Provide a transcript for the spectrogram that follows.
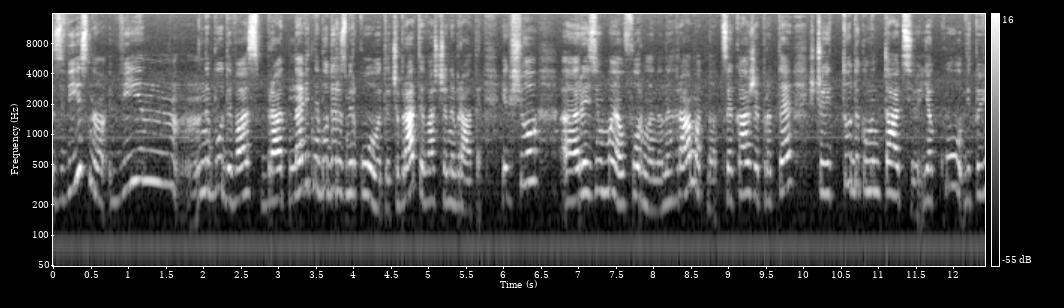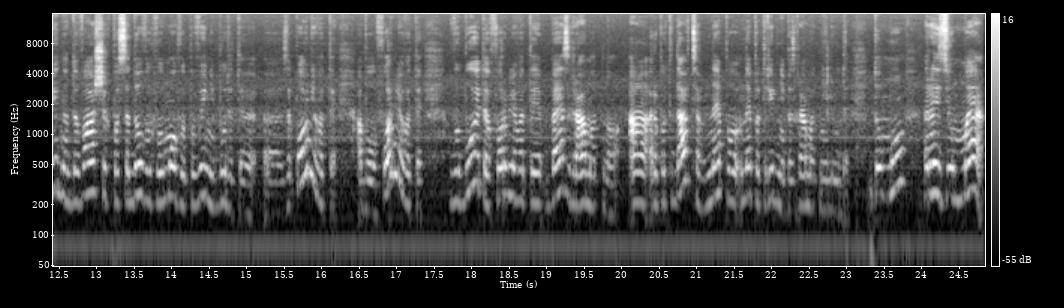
звісно, він не буде вас брати, навіть не буде розмірковувати, чи брати вас, чи не брати. Якщо е, резюме оформлено неграмотно, це каже про те, що і ту документацію, яку відповідно до ваших посадових вимог ви повинні будете заповнювати або оформлювати, ви будете оформлювати безграмотно, а роботодавцям не не потрібні безграмотні люди. Тому резюме,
